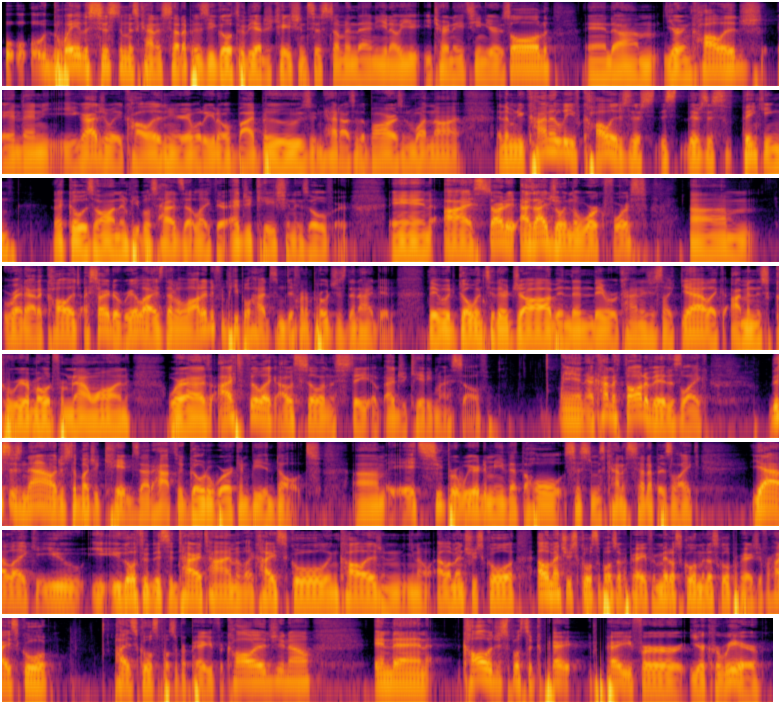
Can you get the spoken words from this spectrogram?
the way the system is kind of set up is you go through the education system and then you know you, you turn 18 years old and um, you're in college and then you graduate college and you're able to you know buy booze and head out to the bars and whatnot. And then when you kind of leave college there's this there's this thinking that goes on in people's heads that like their education is over. And i started as i joined the workforce um, right out of college, I started to realize that a lot of different people had some different approaches than I did. They would go into their job and then they were kind of just like, yeah, like I'm in this career mode from now on. Whereas I feel like I was still in a state of educating myself. And I kind of thought of it as like, this is now just a bunch of kids that have to go to work and be adults. Um, it's super weird to me that the whole system is kind of set up as like, yeah, like you, you you go through this entire time of like high school and college and you know elementary school. Elementary school supposed to prepare you for middle school. Middle school prepares you for high school. High school supposed to prepare you for college. You know, and then college is supposed to prepare prepare you for your career.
